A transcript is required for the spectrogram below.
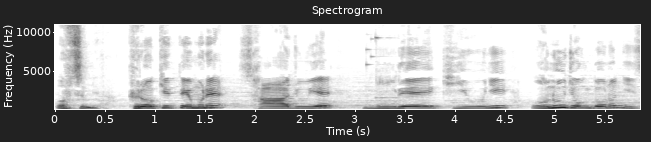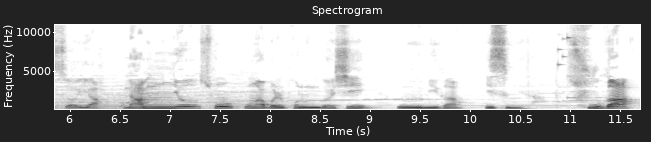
없습니다. 그렇기 때문에 사주에 물의 기운이 어느 정도는 있어야 남녀 소 궁합을 보는 것이 의미가 있습니다. 수가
